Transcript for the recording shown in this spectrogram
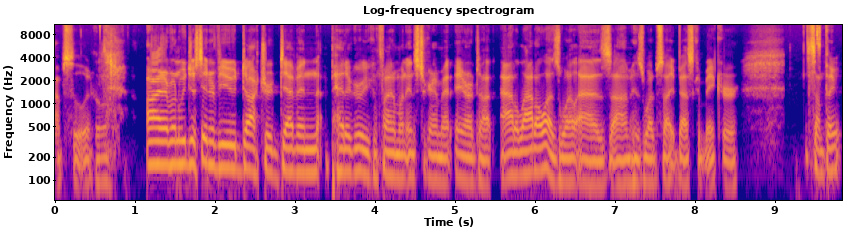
Absolutely. Cool. All right, everyone. We just interviewed Dr. Devin Pettigrew. You can find him on Instagram at ar.atlatl as well as um, his website, Basket Maker something.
